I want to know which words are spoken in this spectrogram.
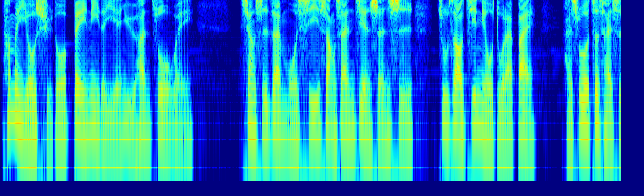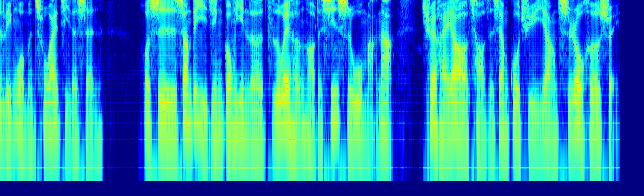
他们有许多悖逆的言语和作为。像是在摩西上山见神时，铸造金牛犊来拜，还说这才是领我们出埃及的神；或是上帝已经供应了滋味很好的新食物玛纳，却还要吵着像过去一样吃肉喝水，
